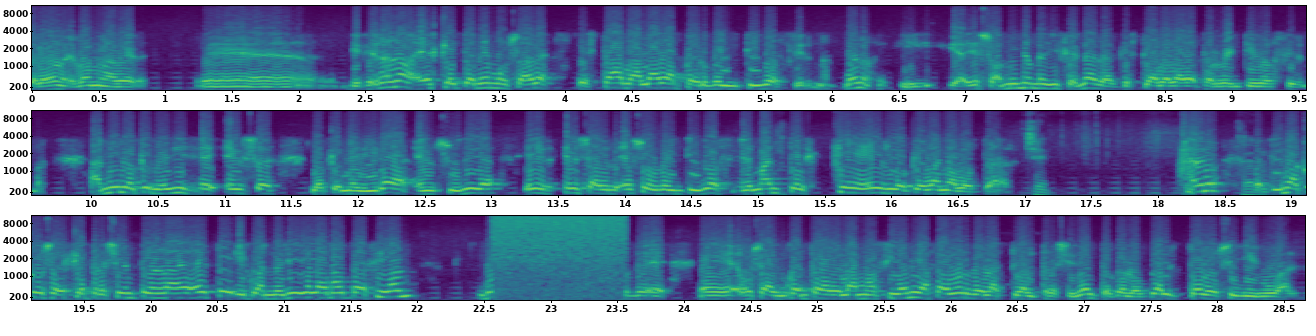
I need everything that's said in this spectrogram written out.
pero vamos a ver. Eh, dice, no, no, es que tenemos ahora, está avalada por 22 firmas. Bueno, y, eso a mí no me dice nada, que esté avalada por 22 firmas. A mí lo que me dice es, lo que me dirá en su día es, esos 22 firmantes, qué es lo que van a votar. Sí. Claro, porque una cosa es que presenten la, esto y cuando llegue la votación, de, eh, o sea, en contra de la moción y a favor del actual presidente, con lo cual todo sigue igual.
